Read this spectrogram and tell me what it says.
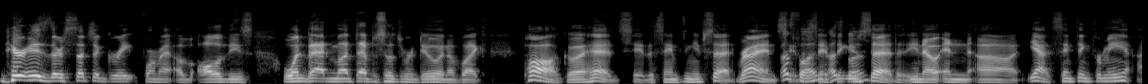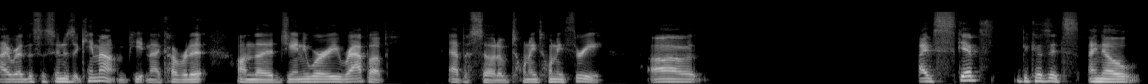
there is there's such a great format of all of these one bad month episodes we're doing of like. Paul, go ahead, say the same thing you've said. Ryan, say That's the fine, same that's thing you've said. You know, and uh, yeah, same thing for me. I read this as soon as it came out, and Pete and I covered it on the January wrap up episode of 2023. Uh, I've skipped because it's I know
